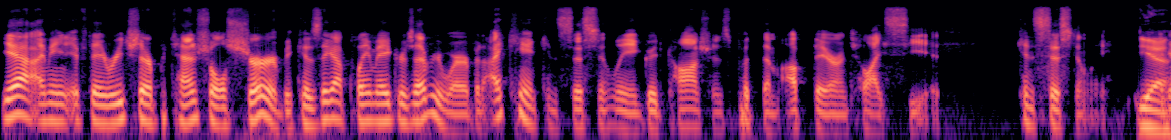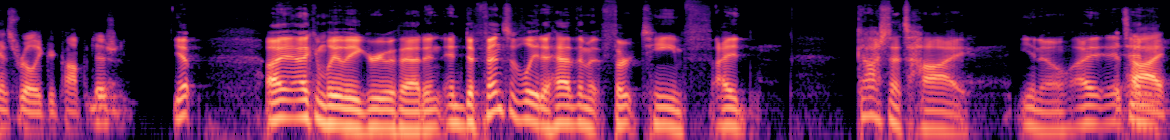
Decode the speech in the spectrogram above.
yeah, I mean, if they reach their potential, sure, because they got playmakers everywhere. But I can't consistently, in good conscience, put them up there until I see it consistently. Yeah, against really good competition. Yep, I, I completely agree with that. And, and defensively, to have them at 13th, I, gosh, that's high. You know, I it's high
